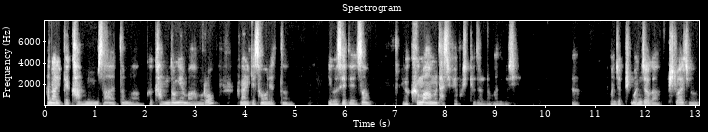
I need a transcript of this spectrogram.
하나님 앞에 감사했던 마음, 그 감동의 마음으로 하나님께 서원했던 이것에 대해서 우리가 그 마음을 다시 회복시켜 달라고 하는 것이 먼저 먼저가 필요하죠.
